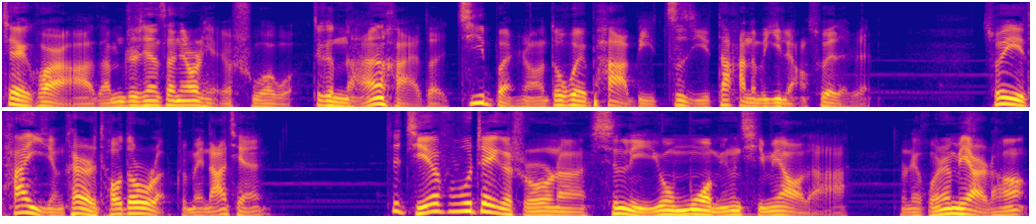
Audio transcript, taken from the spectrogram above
这块儿啊，咱们之前三角铁就说过，这个男孩子基本上都会怕比自己大那么一两岁的人，所以他已经开始掏兜了，准备拿钱。这杰夫这个时候呢，心里又莫名其妙的啊，就是那浑身皮眼疼，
